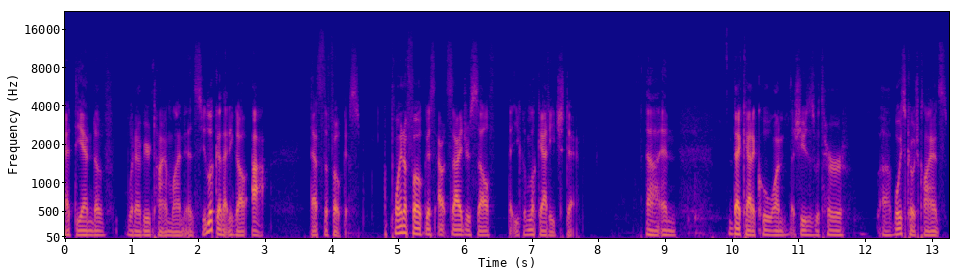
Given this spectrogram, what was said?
at the end of whatever your timeline is. You look at that and you go, ah, that's the focus. A point of focus outside yourself that you can look at each day. Uh, and Beck had a cool one that she uses with her uh, voice coach clients.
